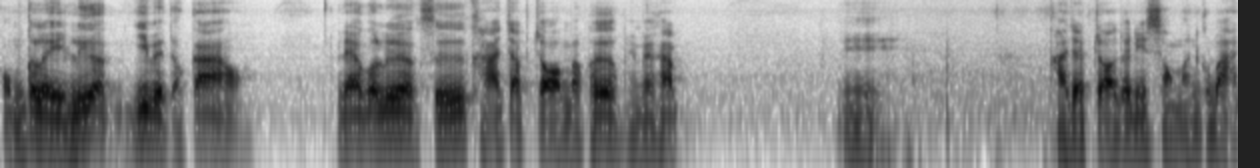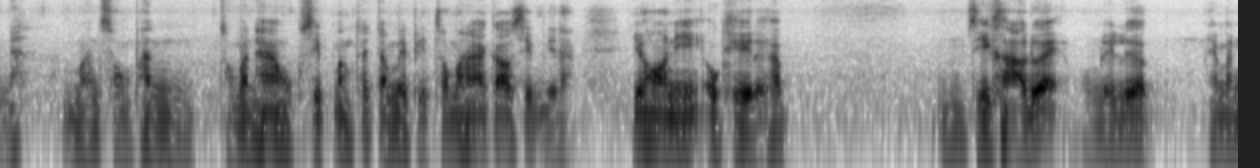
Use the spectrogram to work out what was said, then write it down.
ผมก็เลยเลือกยี่สิบต่อเก้า แล้วก็เลือกซื้อขาจับจอมาเพิ่มเห็นไหมครับนี่ขาจับจอตัวนี้ 2,000 กว่าบาทนะประมาณ2,000 2,560มั้งถ้าจำไม่ผิด 2,590 นี่แหละยี่ห้อนี้โอเคเลยครับ สีขาวด้วย ผมเลยเลือกให้มัน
